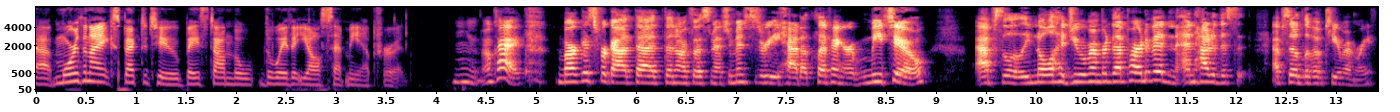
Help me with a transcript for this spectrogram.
uh, more than I expected to, based on the the way that y'all set me up for it. Mm, okay, Marcus forgot that the Northwest Mansion Mystery had a cliffhanger. Me too. Absolutely. Noel, had you remembered that part of it? And, and how did this episode live up to your memory?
